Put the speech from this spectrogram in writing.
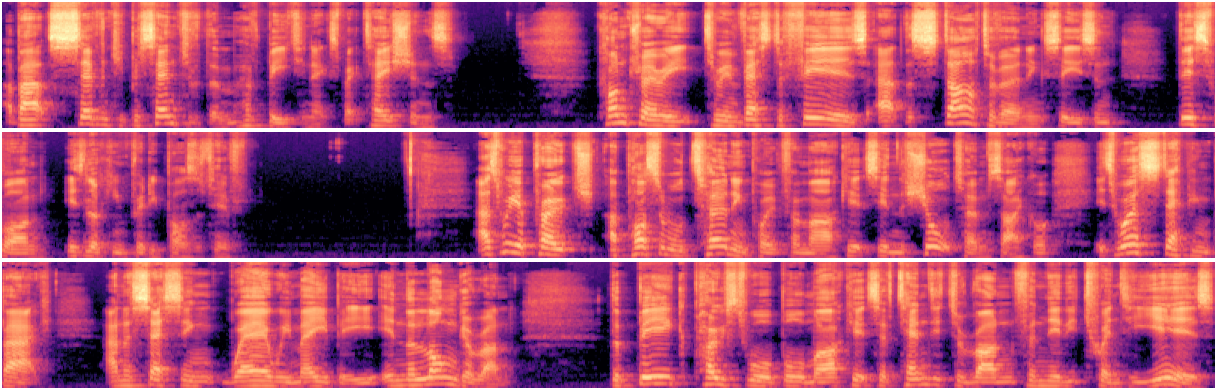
about 70% of them have beaten expectations. Contrary to investor fears at the start of earnings season, this one is looking pretty positive. As we approach a possible turning point for markets in the short term cycle, it's worth stepping back and assessing where we may be in the longer run. The big post war bull markets have tended to run for nearly 20 years.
